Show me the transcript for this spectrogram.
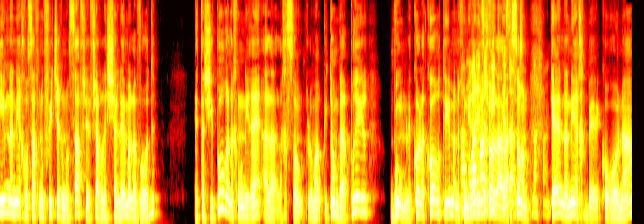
אם נניח הוספנו פיצ'ר נוסף שאפשר לשלם עליו עוד, את השיפור אנחנו נראה על האלכסון, כלומר פתאום באפריל, בום, לכל הקורטים אנחנו נראה משהו על האלכסון, נכון. כן, נניח בקורונה,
